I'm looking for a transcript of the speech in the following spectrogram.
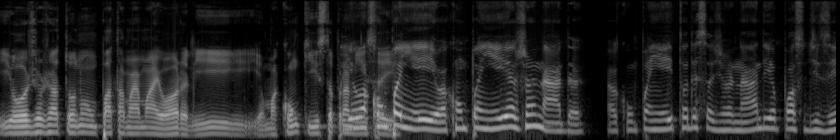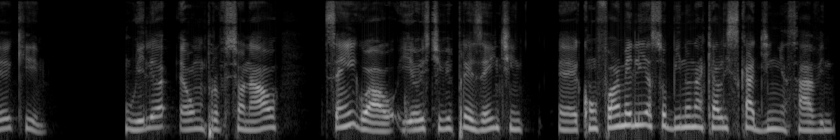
e hoje eu já tô num patamar maior ali. É uma conquista pra e mim eu acompanhei, eu acompanhei a jornada. Eu acompanhei toda essa jornada e eu posso dizer que o William é um profissional sem igual. E eu estive presente em- é, conforme ele ia subindo naquela escadinha, sabe?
